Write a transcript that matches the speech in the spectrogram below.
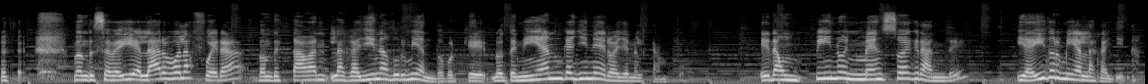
donde se veía el árbol afuera, donde estaban las gallinas durmiendo, porque no tenían gallinero allá en el campo. Era un pino inmenso de grande y ahí dormían las gallinas.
